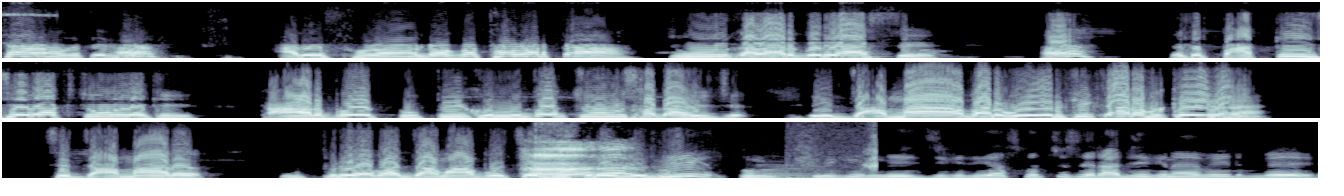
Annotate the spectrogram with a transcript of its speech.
ছাড় আমাকে চেক হ্যাঁ? আরে শোনো কথাবার্তা। চুল কালার করে আসছে। হ্যাঁ? এ তো পাকি ছেলে চুল নাকি তারপর টুপি খুললু তো চুল সাদা হয়েছে এই জামা আবার ওর কি কার কে জানে? সে জামার উপরে আবার জামা পড়ছে ভিতরে যদি তুমি তুই কি মেজিকে জিজ্ঞাসা করছিস সে রাজি কিনা বে-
